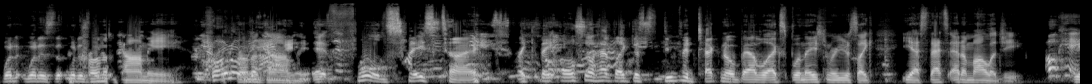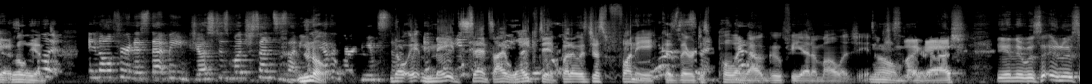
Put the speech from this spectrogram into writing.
what what is the what is chronogami? The, the chronogami. It fooled space time. Like they also have like the stupid techno babble explanation where you're just like, yes, that's etymology. Okay, yes. but in all fairness, that made just as much sense as any no, other word game stuff. No, it, it made sense. I liked it, but it was just funny because they were just pulling yeah. out goofy etymology. Oh my gosh! And it was and it was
